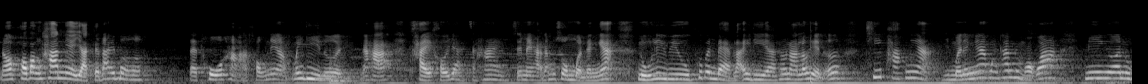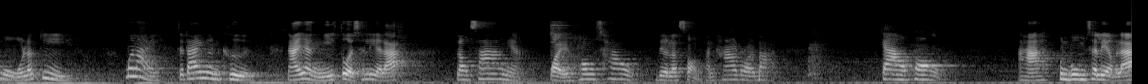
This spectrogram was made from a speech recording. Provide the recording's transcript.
เนาะเพราะบางท่านเนี่ยอยากจะได้เบอร์แต่โทรหาเขาเนี่ยไม่ดีเลยนะคะ ใครเขาอยากจะให้ใช่ไหมคะท่านผู้ชมเหมือนอย่างเงี้ยหนูรีวิวเพื่อเป็นแบบและไอเดีย เท่านั้นเราเห็นเออที่พักเนี่ยเหมือนอย่างเงี้ยบางท่านบอกว่ามีเงินโหแล้วกี่ เมื่อไหร่จะได้เงินคืน นะอย่างนี้ตัวเฉลี่ยละ เราสร้างเนี่ยปล่อยห้องเช่าเดือนละ 2,500 บาท 9 ห้องนะคะคุณบูมเฉลี่ยมาละ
